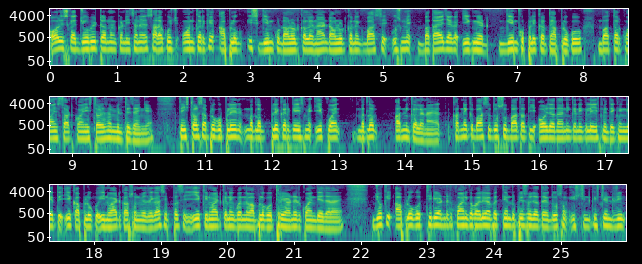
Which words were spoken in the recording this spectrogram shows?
और इसका जो भी टर्म एंड कंडीशन है, सारा कुछ ऑन करके आप लोग इस गेम को डाउनलोड कर लेना है। डाउनलोड करने के बाद से उसमें बताया जाएगा, एक मिनट गेम को प्ले करते हैं आप लोग को। बहत्तर कॉइन साठ कॉइन इस तरह से मिलते जाएँगे। तो इस तरह से आप लोग को प्ले मतलब प्ले करके इसमें एक कॉइन मतलब अर्निंग कर लेना है। करने के बाद से दोस्तों बात आती है और ज़्यादा अर्निंग करने के लिए इसमें देखेंगे तो एक आप लोग को इन्वाइट का ऑप्शन मिलेगा सिंपल से एक इनवाइट करने के बदले में आप लोग को थ्री हंड्रेड कॉइन दिया जा रहा है, जो कि आप लोगों को थ्री हंड्रेड कॉइन का वैल्यू यहाँ पर तीन रुपीज़ हो जाता है। दोस्तों इंस्टेंट इंस्टेंट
